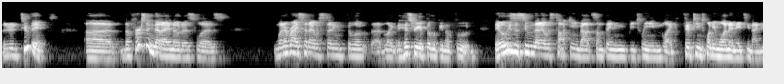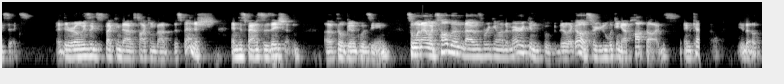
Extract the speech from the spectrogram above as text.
there are two things. Uh, the first thing that I noticed was whenever I said I was studying Philo- uh, like the history of Filipino food, they always assumed that I was talking about something between like 1521 and 1896. And they're always expecting that I was talking about the Spanish and Hispanicization of Filipino cuisine. So when I would tell them that I was working on American food, they're like, "Oh, so you're looking at hot dogs and ketchup, you know,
